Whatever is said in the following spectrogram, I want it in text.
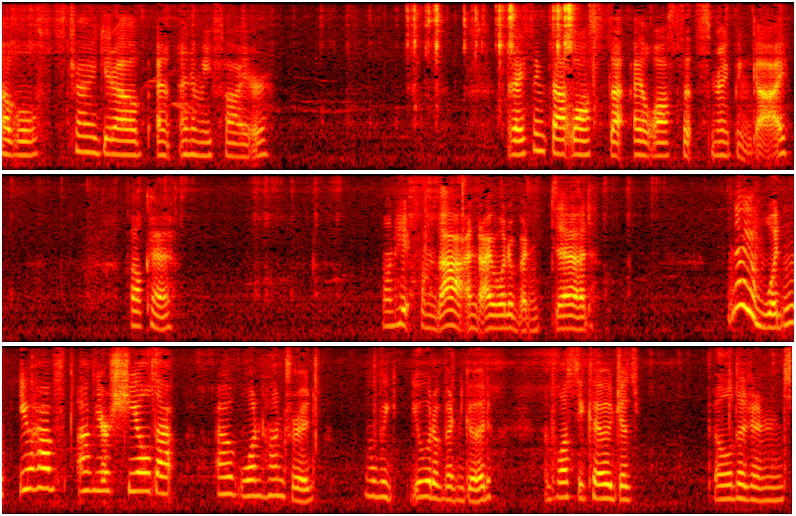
I trying to get out of enemy fire. But I think that lost that I lost that sniping guy. Okay. One hit from that and I would have been dead. No, you wouldn't. You have have your shield at, at 100. You'll be, you would have been good. And plus you could just build it and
